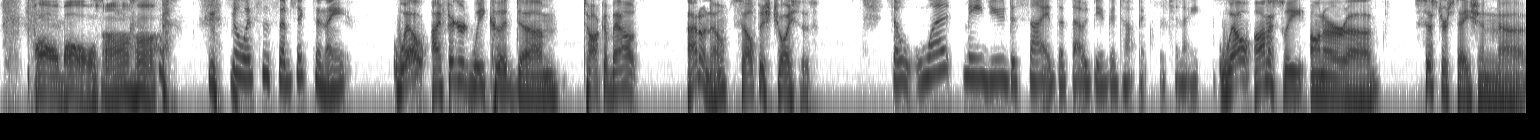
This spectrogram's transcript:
Fall balls. Uh-huh. so, what's the subject tonight? Well, I figured we could um, talk about, I don't know, selfish choices. So, what made you decide that that would be a good topic for tonight? Well, honestly, on our uh, sister station, uh,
